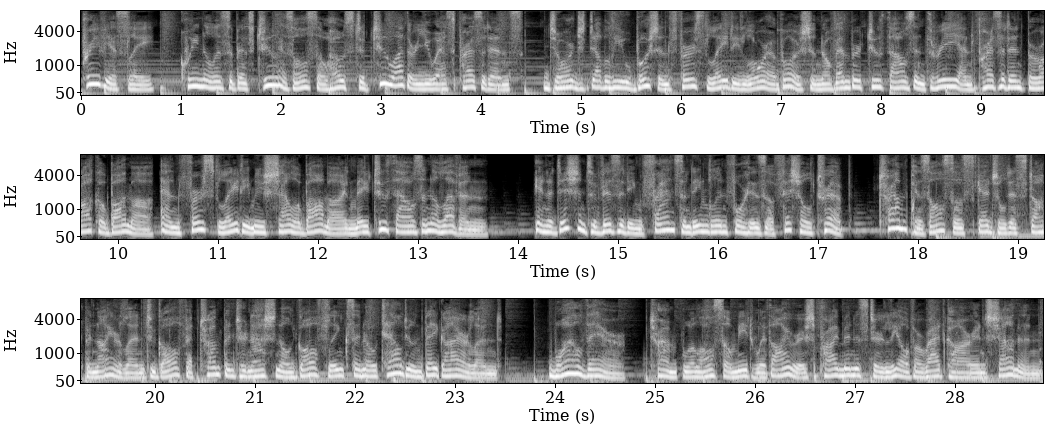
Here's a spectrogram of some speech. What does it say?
Previously, Queen Elizabeth II has also hosted two other U.S. presidents, George W. Bush and First Lady Laura Bush in November 2003 and President Barack Obama and First Lady Michelle Obama in May 2011. In addition to visiting France and England for his official trip, Trump has also scheduled a stop in Ireland to golf at Trump International Golf Links in Hotel Doonbeg, Ireland. While there, Trump will also meet with Irish Prime Minister Leo Varadkar in Shannon,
